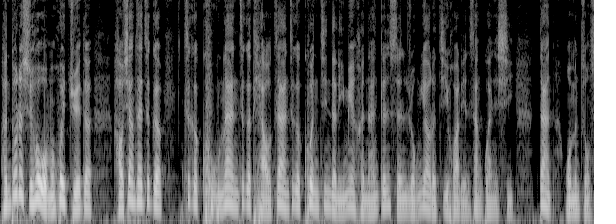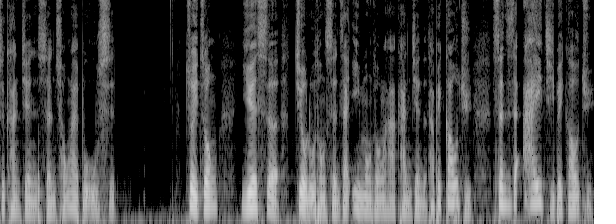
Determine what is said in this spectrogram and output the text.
很多的时候，我们会觉得好像在这个这个苦难、这个挑战、这个困境的里面，很难跟神荣耀的计划连上关系。但我们总是看见神从来不误事，最终。约瑟就如同神在异梦中让他看见的，他被高举，甚至在埃及被高举，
